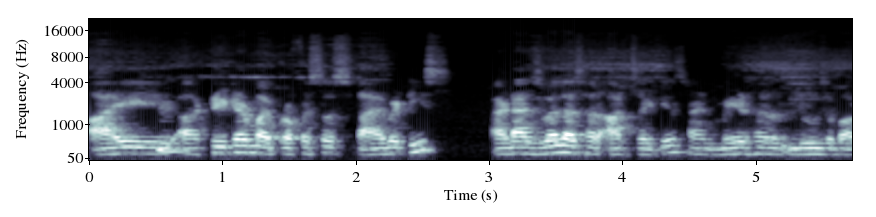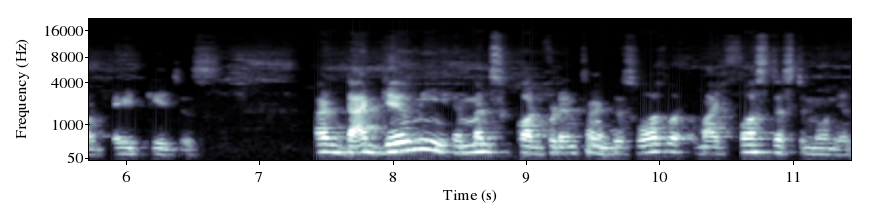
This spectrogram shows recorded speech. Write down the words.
I Mm. uh, treated my professor's diabetes and as well as her arthritis and made her lose about 8 kgs. And that gave me immense confidence. And this was my first testimonial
